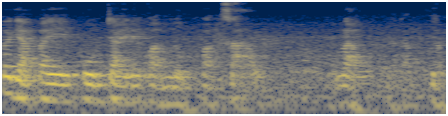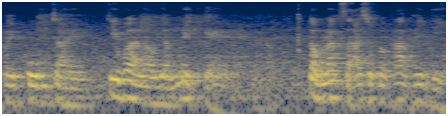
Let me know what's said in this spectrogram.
ก็อย่าไปภูมิใจในความหนุ่มความสาวของเรานะครับ อย่าไปภูมิใจที่ว่าเรายังไม่แก่ ต้องรักษาสุขภาพให้ดี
